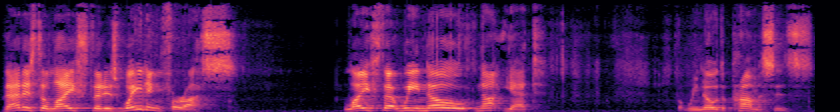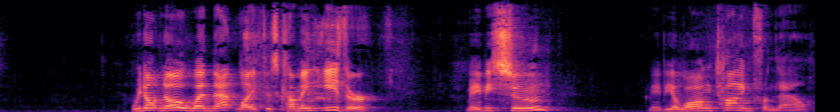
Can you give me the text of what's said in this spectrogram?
That is the life that is waiting for us. Life that we know not yet but we know the promises. We don't know when that life is coming either. Maybe soon, maybe a long time from now.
